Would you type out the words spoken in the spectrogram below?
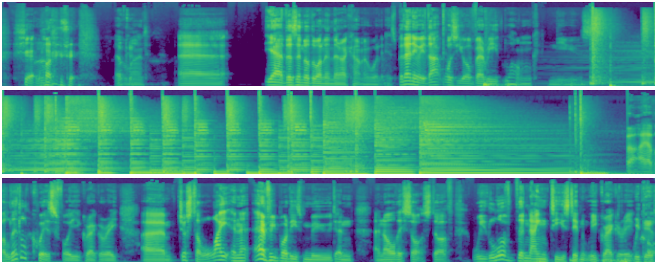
Shit, what is it? Never Okay. mind. Uh, yeah, there's another one in there. I can't remember what it is. But anyway, that was your very long news. I have a little quiz for you, Gregory, um, just to lighten everybody's mood and and all this sort of stuff. We loved the '90s, didn't we, Gregory? We of did.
